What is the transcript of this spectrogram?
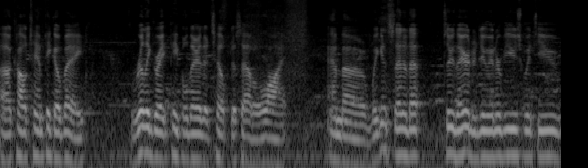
uh, called Tampico Bay. Really great people there that's helped us out a lot, and uh, we can set it up through there to do interviews with you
